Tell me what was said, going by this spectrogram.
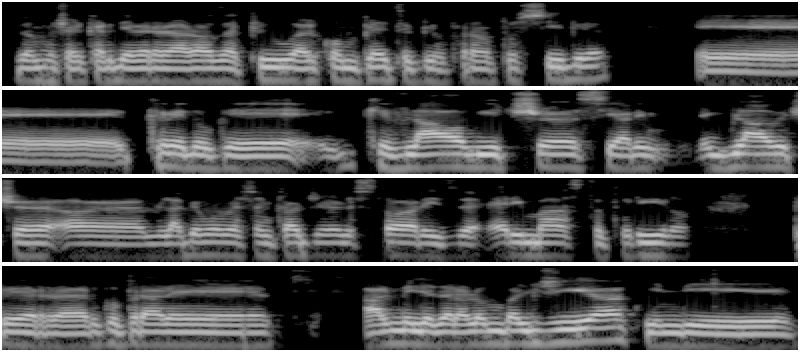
dobbiamo cercare di avere la rosa più al completo e più in forma possibile. E credo che, che Vlahovic sia Vlahovic, eh, l'abbiamo messo anche oggi nelle stories, è rimasto a Torino per recuperare al meglio dalla lombalgia, quindi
